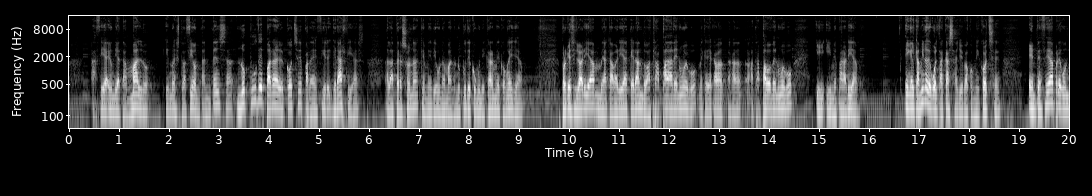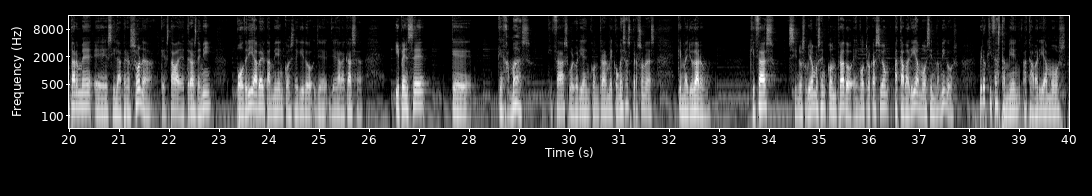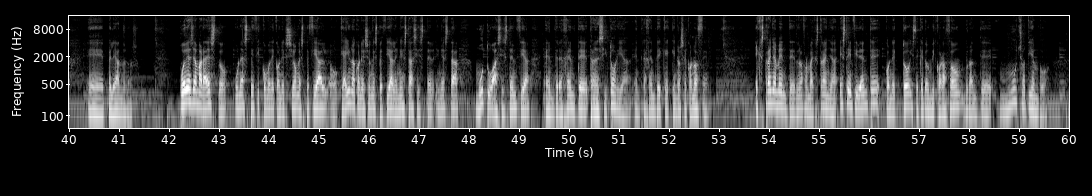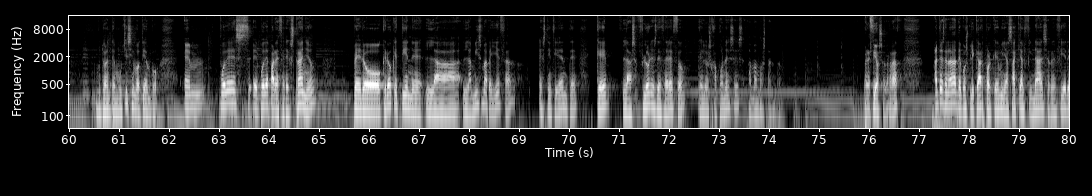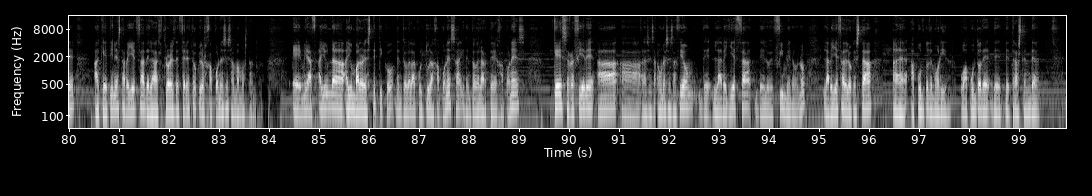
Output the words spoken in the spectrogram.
hacía un día tan malo, en una situación tan tensa, no pude parar el coche para decir gracias a la persona que me dio una mano, no pude comunicarme con ella. Porque si lo haría me acabaría quedando atrapada de nuevo, me quedaría atrapado de nuevo y, me pararía. En el camino de vuelta a casa, yo iba con mi coche, empecé a preguntarme eh, si la persona que estaba detrás de mí podría haber también conseguido llegar a casa. Y pensé que, que jamás, quizás volvería a encontrarme con esas personas que me ayudaron. Quizás, si nos hubiéramos encontrado en otra ocasión, acabaríamos siendo amigos, pero quizás también acabaríamos eh, peleándonos. Puedes llamar a esto una especie como de conexión especial o que hay una conexión especial en esta, en esta mutua asistencia entre gente transitoria, entre gente que no se conoce. Extrañamente, de una forma extraña, este incidente conectó y se quedó en mi corazón durante mucho tiempo. Durante muchísimo tiempo. Em, eh, puede parecer extraño, pero creo que tiene la, la misma belleza, este incidente, que las flores de cerezo que los japoneses amamos tanto. Precioso, ¿verdad? Antes de nada, debo explicar por qué Miyazaki al final se refiere a que tiene esta belleza de las flores de cerezo que los japoneses amamos tanto. Eh, mirad, hay, un valor estético dentro de la cultura japonesa y dentro del arte japonés que se refiere a, una sensación de la belleza de lo efímero, ¿no? la belleza de lo que está eh, a punto de morir o a punto de, trascender.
